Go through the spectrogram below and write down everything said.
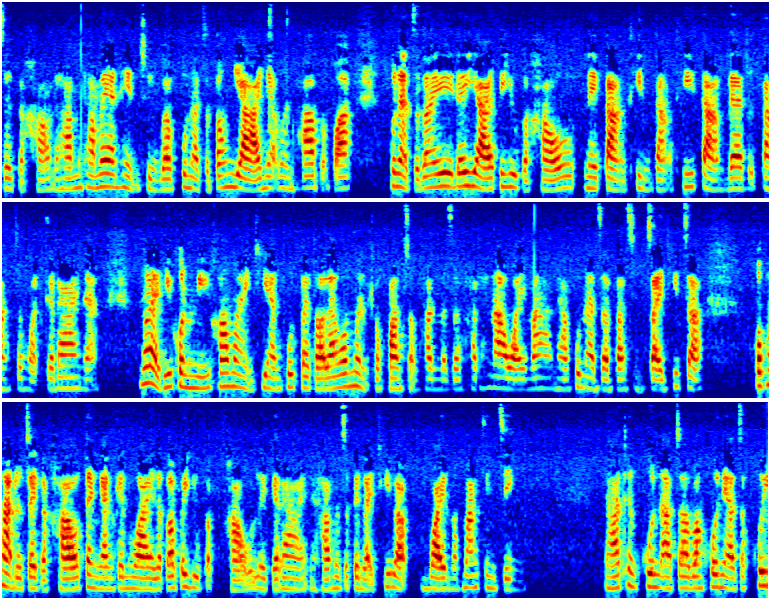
เจอกับเขานะคะ มันทำให้อันเห็นถึงแบบคุณอาจจะต้องย้ายเนี่ยมือนภาพแบบว่าคุณอาจจะได้ได้ย้ายไปอยู่กับเขาในต่างถิ่นต่างที่ต่างแดนหรือต่างจังหวัดก็ได้นะเมื่อไหร่ที่คนนี้เข้ามาอย่างที่อันพูดไปตอนแรกว่าเหมือนกับความสัมพันธ์มันจะพัฒนาไวมากนะคะคุณอาจจะตัดสินใจที่จะคบหาดูใจกับเขาแต่งงานกันไวแล้วก็ไปอยู่กับเขาเลยก็ได้นะคะ มันจะเป็นอะไรที่แบบไวมากๆจริง ๆ นะคะถึงคุณอาจจะบางคนเนี่ยอาจจะคุย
